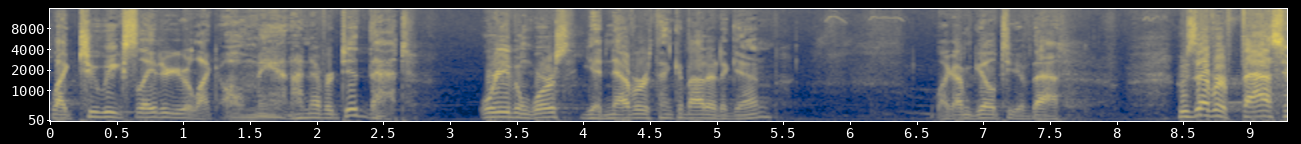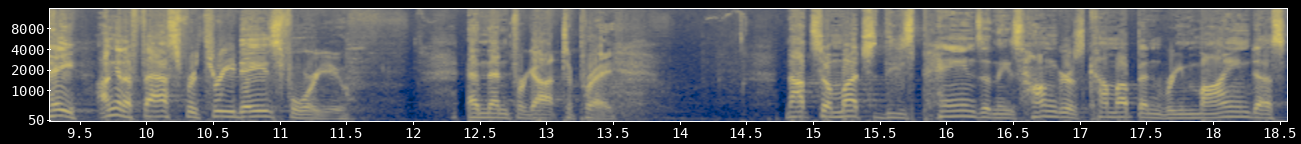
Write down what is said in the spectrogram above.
like two weeks later, you're like, oh man, I never did that. Or even worse, you never think about it again? Like, I'm guilty of that. Who's ever fast, hey, I'm going to fast for three days for you, and then forgot to pray? Not so much these pains and these hungers come up and remind us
